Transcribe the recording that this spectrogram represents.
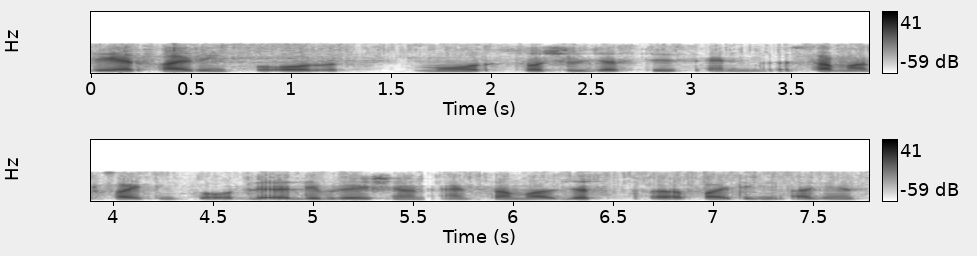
they are fighting for more social justice and some are fighting for liberation and some are just uh, fighting against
